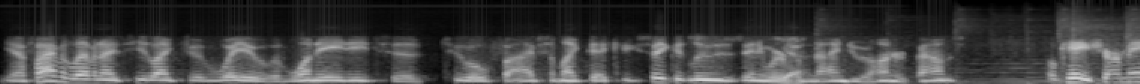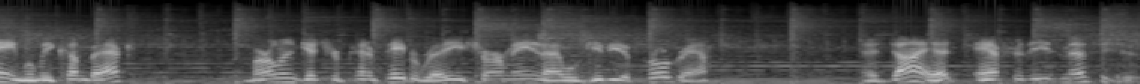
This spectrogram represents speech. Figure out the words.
Yeah, 5'11", I'd see like to weigh 180 to 205, something like that. So you could lose anywhere yeah. from 9 to 100 pounds. Okay, Charmaine, when we come back, Marlon, get your pen and paper ready. Charmaine and I will give you a program and a diet after these messages.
